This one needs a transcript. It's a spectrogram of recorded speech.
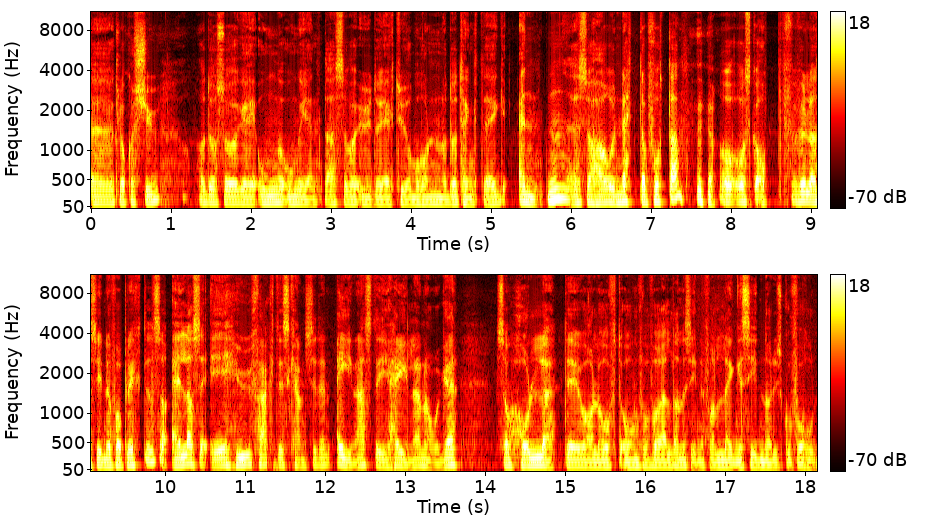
eh, klokka sju, og da så jeg ei unge, unge jente som var ute og gikk tur med hunden, og da tenkte jeg enten eh, så har hun nettopp fått den, og, og skal oppfylle sine forpliktelser, eller så er hun faktisk kanskje den eneste i hele Norge som holder det hun har lovt overfor foreldrene sine for lenge siden når de skulle få hund.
